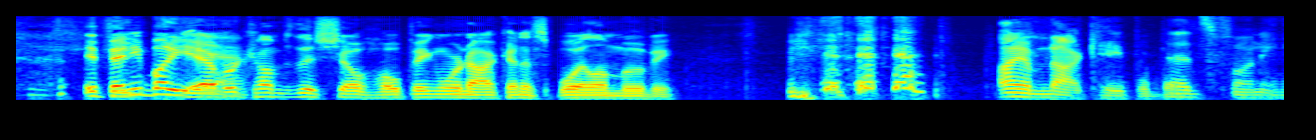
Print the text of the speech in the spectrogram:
if anybody ever comes to this show hoping we're not going to spoil a movie i am not capable that's funny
